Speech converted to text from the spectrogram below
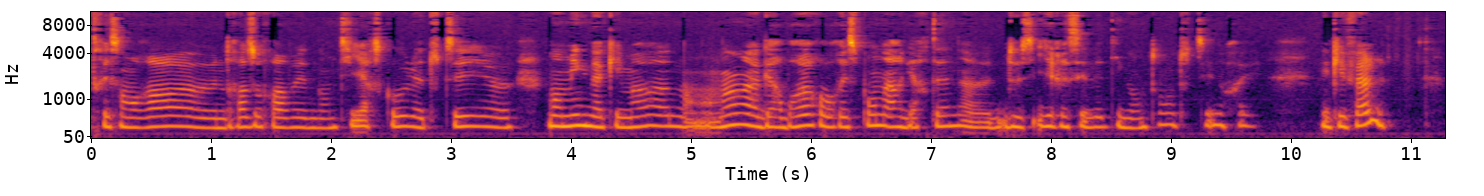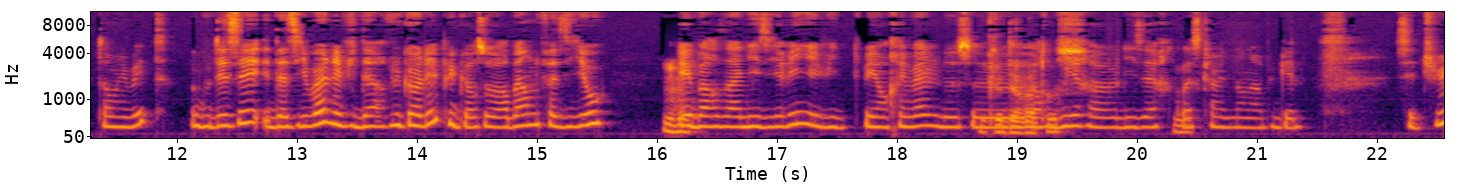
tres en ra euh, dra zo c'hoarvet ganti er skol a tout se euh, mamig na kema nan nan nan hag ar breur o respond ar garten euh, deus ir resevet diganto a tout se n'oc'h e ne ket fall tamm ebet goudeze da zival evit ar vugole pug ur zo ar bern fazio Mhm. e barz a liziri be an revel de ur gwir euh, lizer quoi Mm. skremet dans ar bugel. Setu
